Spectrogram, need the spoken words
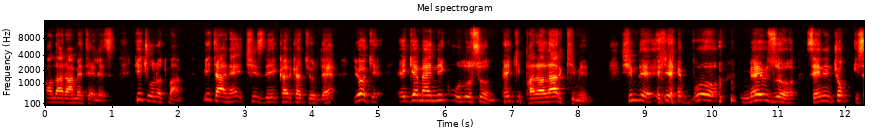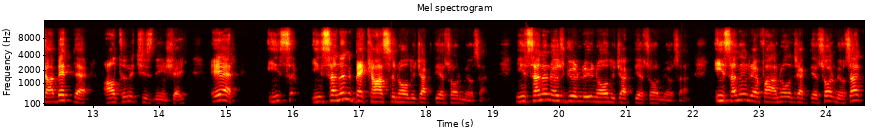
Allah rahmet eylesin. Hiç unutmam. Bir tane çizdiği karikatürde diyor ki egemenlik ulusun peki paralar kimin? Şimdi bu mevzu senin çok isabetle altını çizdiğin şey eğer ins insanın bekası ne olacak diye sormuyorsan, insanın özgürlüğü ne olacak diye sormuyorsan, insanın refahı ne olacak diye sormuyorsan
